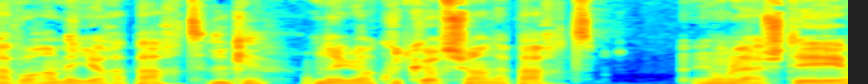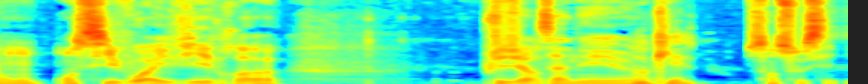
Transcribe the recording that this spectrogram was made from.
avoir un meilleur appart. On a eu un coup de cœur sur un appart et on l'a acheté et on, on s'y voit y vivre euh, plusieurs années euh, sans souci.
